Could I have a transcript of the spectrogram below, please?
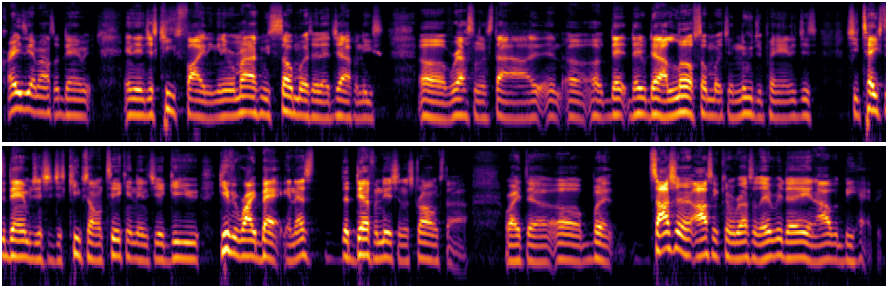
crazy amounts of damage and then just keeps fighting. And it reminds me so much of that Japanese uh, wrestling style and uh, uh, that they, that I love so much in New Japan. It just she takes the damage and she just keeps on ticking and she'll give you give it right back. And that's the definition of strong style right there. Uh, but Sasha and Asuka can wrestle every day, and I would be happy.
